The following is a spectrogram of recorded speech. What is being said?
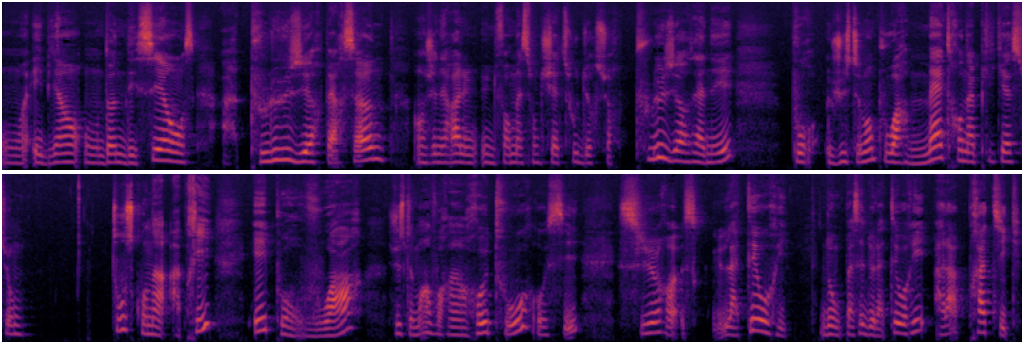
on, eh bien, on donne des séances à plusieurs personnes. En général, une, formation de shiatsu dure sur plusieurs années pour justement pouvoir mettre en application tout ce qu'on a appris et pour voir, justement, avoir un retour aussi sur la théorie. Donc passer de la théorie à la pratique.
